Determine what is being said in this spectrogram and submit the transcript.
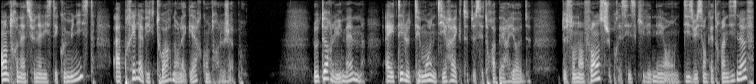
entre nationalistes et communistes après la victoire dans la guerre contre le Japon. L'auteur lui-même a été le témoin direct de ces trois périodes, de son enfance, je précise qu'il est né en 1899,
